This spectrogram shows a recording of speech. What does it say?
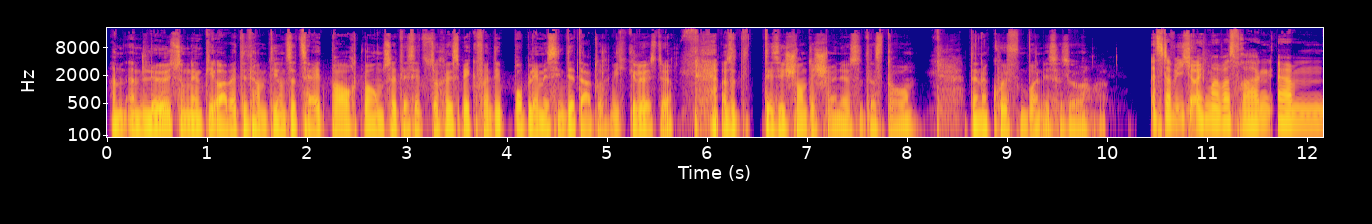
an, an, Lösungen gearbeitet haben, die unsere Zeit braucht. Warum soll das jetzt durch alles wegfallen? Die Probleme sind ja dadurch nicht gelöst. Ja. Also das ist schon das Schöne, also dass da denen geholfen worden ist. Also Jetzt darf ich euch mal was fragen. Ähm,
